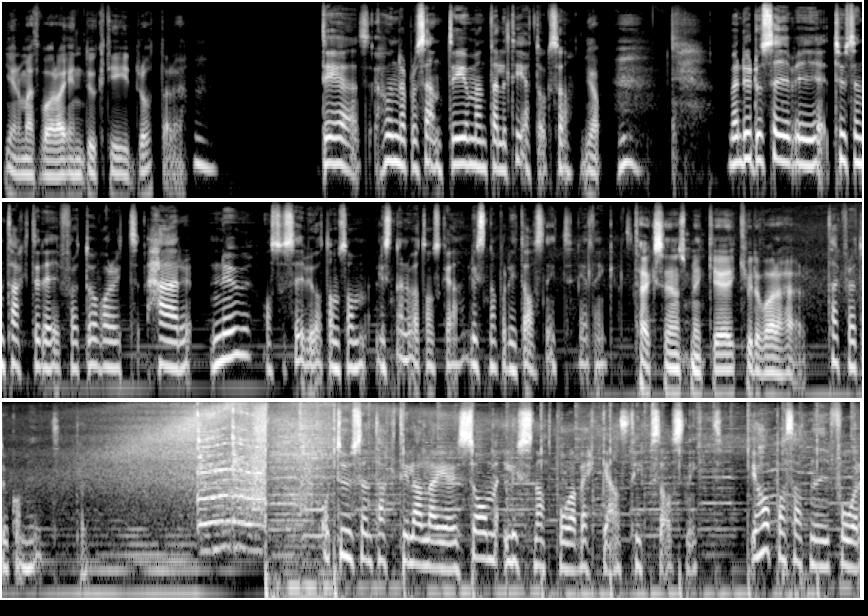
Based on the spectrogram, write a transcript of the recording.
genom att vara en duktig idrottare. Mm. Det är 100 procent, det är ju mentalitet också. Ja. Mm. Men du, då säger vi tusen tack till dig för att du har varit här nu. Och så säger vi åt de som lyssnar nu att de ska lyssna på ditt avsnitt helt enkelt. Tack så hemskt mycket. Kul att vara här. Tack för att du kom hit. Tack. Och tusen tack till alla er som lyssnat på veckans tipsavsnitt. Jag hoppas att ni får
